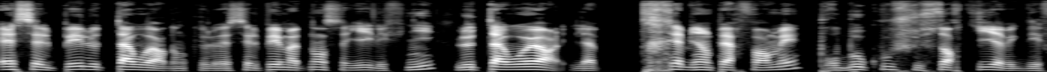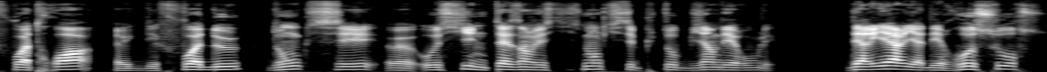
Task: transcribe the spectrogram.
SLP, le Tower. Donc le SLP maintenant, ça y est, il est fini. Le Tower, il a très bien performé. Pour beaucoup, je suis sorti avec des x3, avec des x2. Donc c'est euh, aussi une thèse d'investissement qui s'est plutôt bien déroulée. Derrière, il y a des ressources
